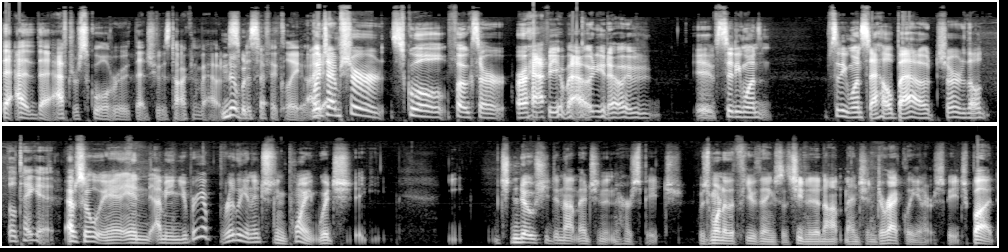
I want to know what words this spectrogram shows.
the uh, the after school route that she was talking about No, but specifically, I- which I'm sure school folks are are happy about. You know, if, if city wants city wants to help out, sure they'll they'll take it. Absolutely, and, I mean, you bring up really an interesting point, which no, she did not mention it in her speech. It was one of the few things that she did not mention directly in her speech. But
